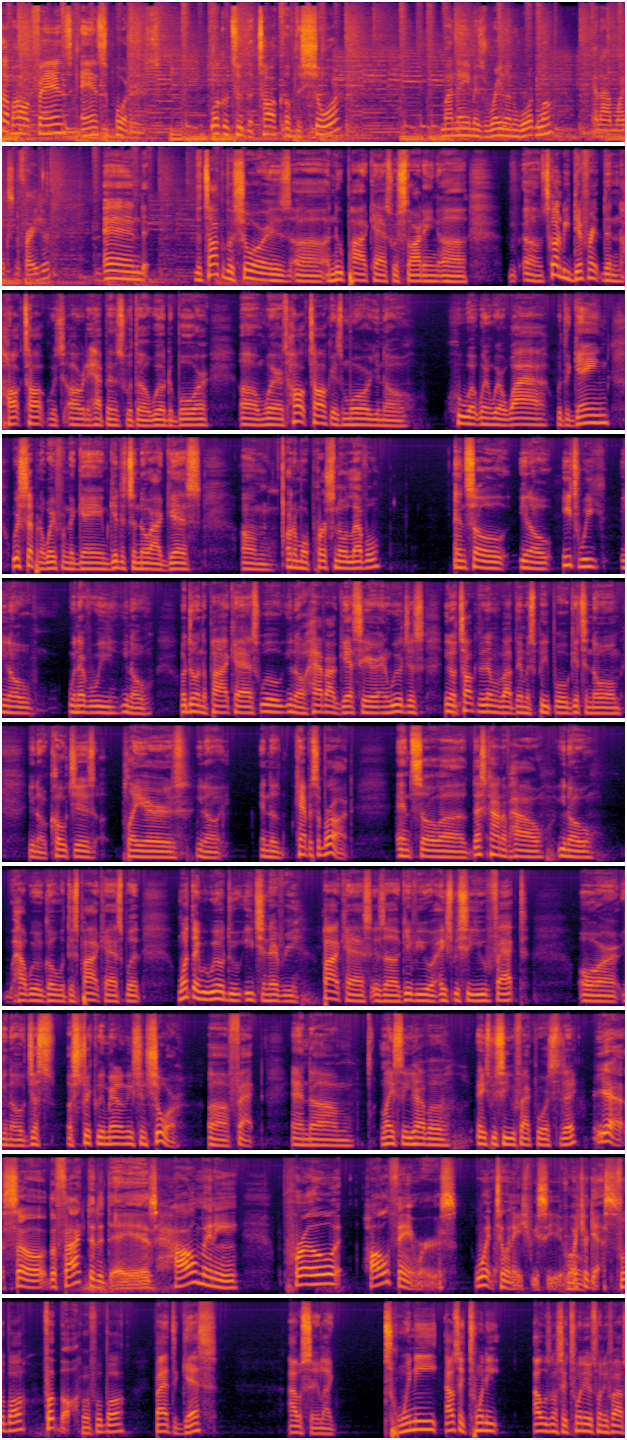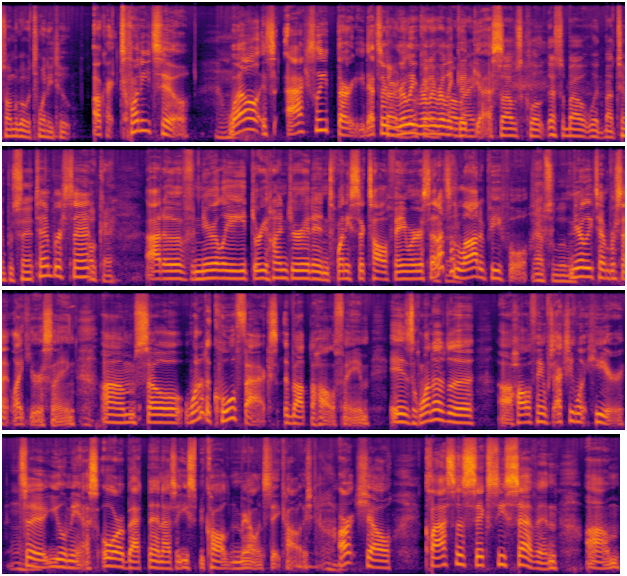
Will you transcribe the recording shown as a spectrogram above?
What's up, Hawk fans and supporters? Welcome to the Talk of the Shore. My name is Raylan Wardlaw, And I'm Langston Frazier. and the Talk of the Shore is uh, a new podcast we're starting. Uh, uh, it's going to be different than Hawk Talk, which already happens with uh, Will DeBoer. Um, whereas Hawk Talk is more, you know, who, what, when, where, why with the game. We're stepping away from the game, getting to know our guests um, on a more personal level. And so, you know, each week, you know, whenever we, you know, are doing the podcast, we'll, you know, have our guests here and we'll just, you know, talk to them about them as people, get to know them, you know, coaches, players, you know, in the campus abroad. And so uh, that's kind of how, you know, how we'll go with this podcast. But one thing we will do each and every podcast is uh, give you a HBCU fact or, you know, just a strictly Maryland Eastern Shore uh, fact. And um, Langston, you have a HBCU fact for us today. Yeah, so the fact of the day is how many pro Hall of Famers went to an HBCU? What's your guess? Football? Football. For football? If I had to guess, I would say like 20. I would say 20. I was going to say 20 or 25, so I'm going to go with 22. Okay, 22. Well, it's actually 30. That's a 30, really, okay, really, really all good right. guess. So I was close. That's about what, about 10%? 10% Okay. Out of nearly 326 Hall of Famers. So that's a lot of people. Absolutely. Nearly 10%, like you were saying. Um, so, one of the cool facts about the Hall of Fame is one of the uh, Hall of Famers actually went here to UMES, or back then, as it used to be called, Maryland State College. Art Shell, class of 67, um,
